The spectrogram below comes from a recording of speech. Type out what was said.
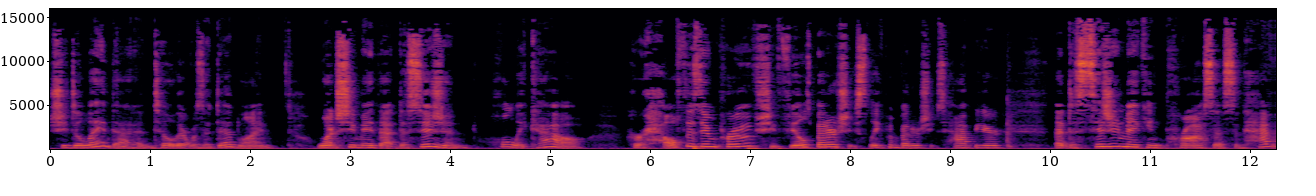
she delayed that until there was a deadline once she made that decision, holy cow, her health is improved. She feels better. She's sleeping better. She's happier. That decision making process and have,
